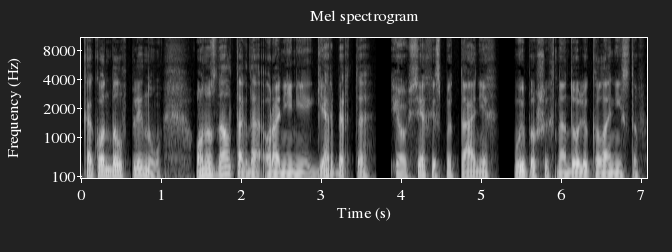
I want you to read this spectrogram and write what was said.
как он был в плену. Он узнал тогда о ранении Герберта и о всех испытаниях, выпавших на долю колонистов.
